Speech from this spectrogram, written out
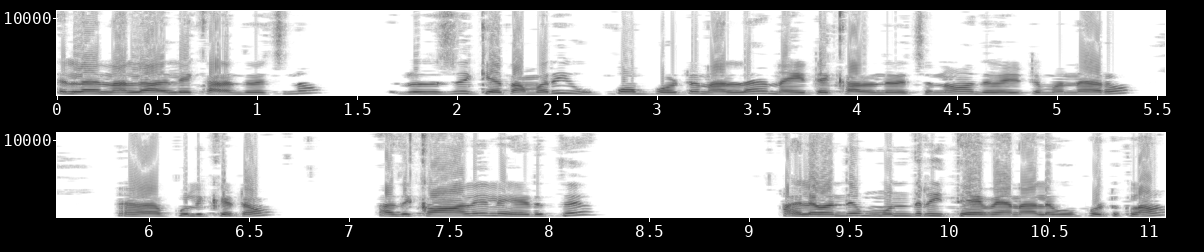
எல்லாம் நல்லா அதிலே கலந்து வச்சணும் ருசிக்கு ஏற்ற மாதிரி உப்பும் போட்டு நல்லா நைட்டே கலந்து வச்சணும் அது எட்டு மணி நேரம் புளிக்கட்டும். அது காலையில் எடுத்து அதில் வந்து முந்திரி தேவையான அளவு போட்டுக்கலாம்.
